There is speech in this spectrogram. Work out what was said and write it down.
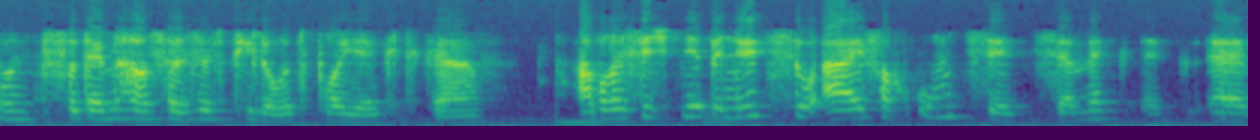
und von dem her soll es ein Pilotprojekt geben. Aber es ist eben nicht so einfach umzusetzen. Äh,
